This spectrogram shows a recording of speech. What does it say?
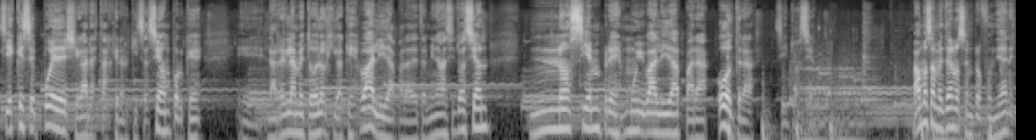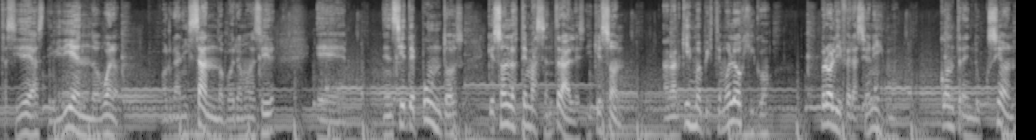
Si es que se puede llegar a esta jerarquización porque eh, la regla metodológica que es válida para determinada situación no siempre es muy válida para otra situación. Vamos a meternos en profundidad en estas ideas, dividiendo, bueno, organizando, podríamos decir, eh, en siete puntos que son los temas centrales y que son anarquismo epistemológico, proliferacionismo, contrainducción,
